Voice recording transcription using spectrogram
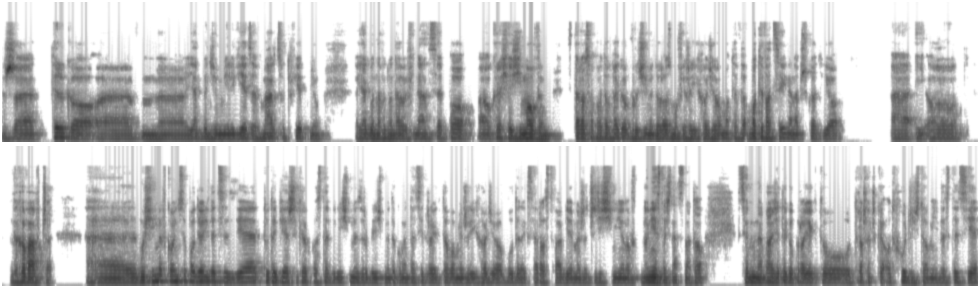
że tylko jak będziemy mieli wiedzę w marcu, kwietniu, jak będą wyglądały finanse po okresie zimowym starostwa powiatowego, wrócimy do rozmów, jeżeli chodzi o motywacyjne na przykład i o, i o wychowawcze. E, musimy w końcu podjąć decyzję. Tutaj pierwszy krok postawiliśmy, zrobiliśmy dokumentację projektową, jeżeli chodzi o budynek starostwa. Wiemy, że 30 milionów, no nie stać nas na to. Chcemy na bazie tego projektu troszeczkę odchudzić tą inwestycję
